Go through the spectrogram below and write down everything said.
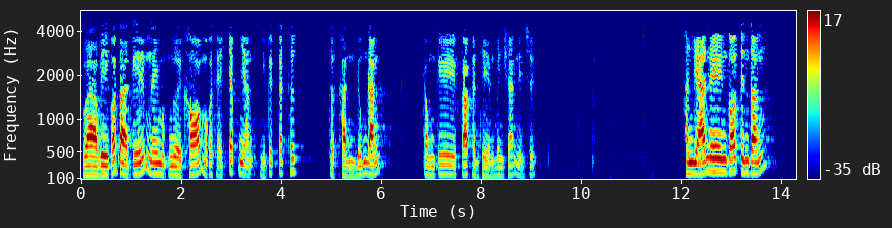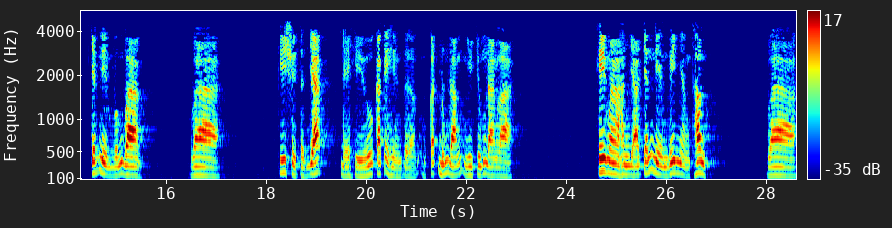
Và vì có tà kiến, nên một người khó mà có thể chấp nhận những cái cách thức thực hành đúng đắn trong cái pháp hành thiền minh sáng niệm xứ. Hành giả nên có tinh tấn, chánh niệm vững vàng và cái sự tỉnh giác để hiểu các cái hiện tượng một cách đúng đắn như chúng đang là. Khi mà hành giả chánh niệm ghi nhận thân và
